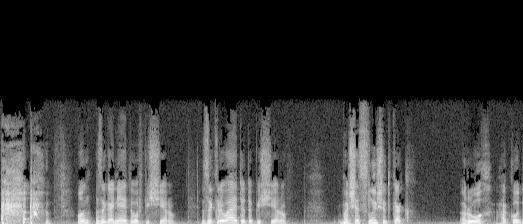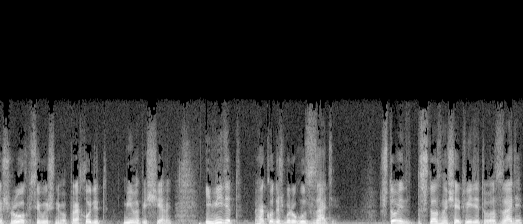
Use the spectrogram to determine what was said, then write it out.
Он загоняет его в пещеру, закрывает эту пещеру. Маше слышит, как Рог Гакодыш, Рог Всевышнего, проходит мимо пещеры и видит Гакодыш Баругу сзади. Что, что означает видит его сзади?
